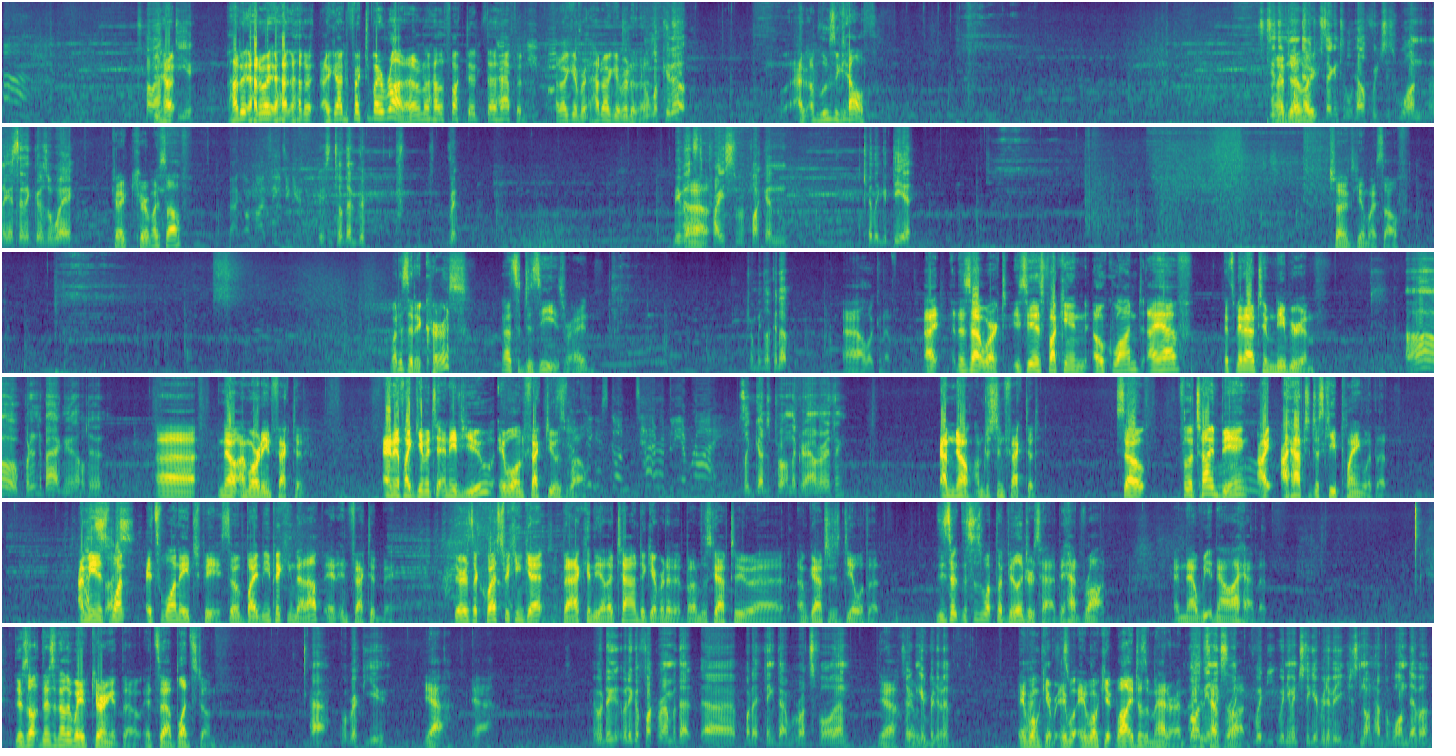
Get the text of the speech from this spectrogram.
How Dude, how- to you? How do how do I how, how do I I got infected by rot? I don't know how the fuck that that happened. How do I get ri- how do I get rid of Go that? look it up. I'm, I'm losing health. It's Uh, either I one down like- per second until health reaches one, and I guess then it goes away. Can I cure myself? Back on my feet again. Guess until then, rip, rip. Maybe that's Uh. the price of a fucking killing a deer. Trying to heal myself. What is it? A curse? No, it's a disease, right? Do you me look it up? I'll look it up. I this is how it worked. You see this fucking oak wand I have? It's made out of Tenebrium. Oh, put it in the bag. Maybe that'll do it. Uh, no, I'm already infected. And if I give it to any of you, it will infect you as well. Something has gone terribly awry. It's like guns put on the ground or anything. Um, no, I'm just infected. So, for the time being, I, I have to just keep playing with it. I That mean, it's sucks. one it's one HP. So by me picking that up, it infected me. There's a quest we can get back in the other town to get rid of it, but I'm just gonna have to. Uh, I'm gonna have to just deal with it. These are. This is what the villagers had. They had rot, and now we. Now I have it. There's a, there's another way of curing it though. It's uh, bloodstone. Ah, well, rip you. Yeah, yeah, Would they, would they go fuck around with that, uh, what I think that rot's for then? yeah. So we can get rid of it. It won't get. It, it won't get. Well, it doesn't matter. I'm, Well, I I just mean, have like, so, rot. like when, you, when you eventually get rid of it, you can just not have the wand ever.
